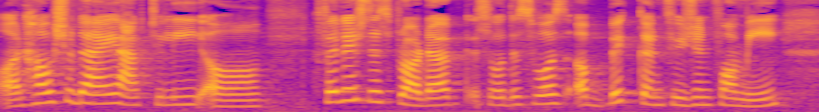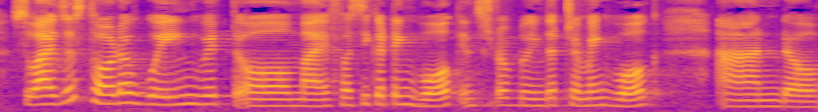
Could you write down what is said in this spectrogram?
or how should I actually uh, finish this product so this was a big confusion for me. So i just thought of going with uh, my fussy cutting work instead of doing the trimming work. And uh,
